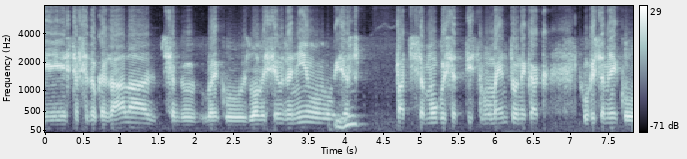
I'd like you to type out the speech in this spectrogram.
In sta se dokazala, sem bil rekel, zelo vesel za njih. Uh -huh pač sem mogel se v tistem momentu nekako, kot sem rekel,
